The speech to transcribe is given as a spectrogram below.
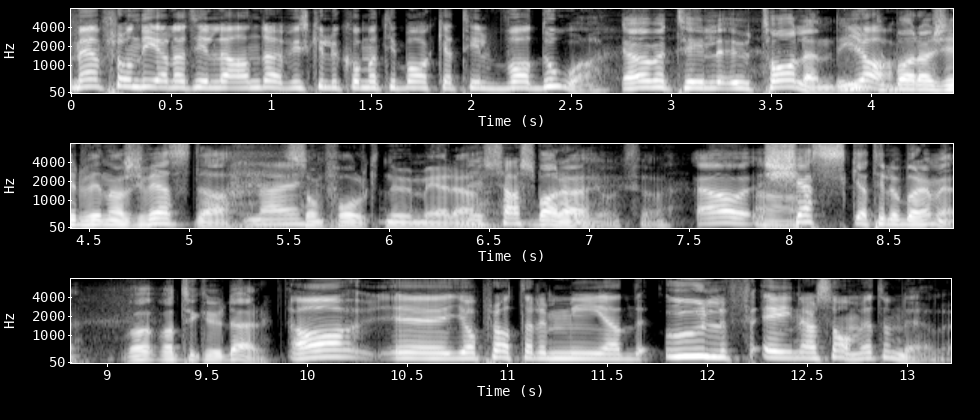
Men från det ena till det andra, vi skulle komma tillbaka till vad då? Ja men till uttalen, det är ja. inte bara Jervina Zvezda Nej. som folk numera... Det är bara... också. Ja, ja. till att börja med. Va, vad tycker du där? Ja, eh, jag pratade med Ulf Einarsson, vet du om det eller?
